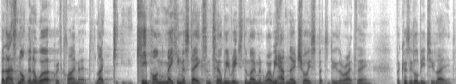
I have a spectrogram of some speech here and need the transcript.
But that's not going to work with climate. Like, keep on making mistakes until we reach the moment where we have no choice but to do the right thing, because it'll be too late.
